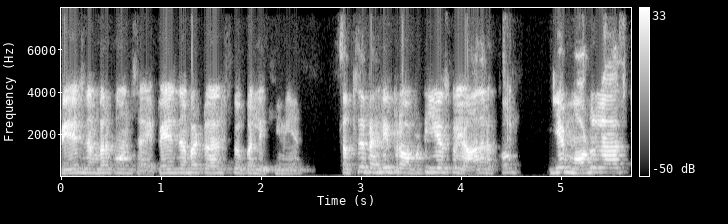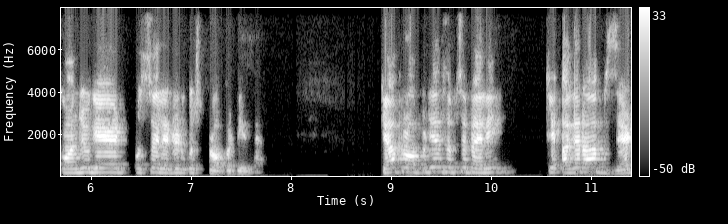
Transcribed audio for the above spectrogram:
पेज नंबर कौन सा है? पेज नंबर ट्वेल्व के ऊपर लिखी हुई है। सबसे पहली प्रॉपर्टी है, उसको याद रखो। ये मॉडुलस कॉन्जुगेट उससे रिलेटेड कुछ प्रॉपर्टीज़ है। क्या प्रॉपर्टी है सबसे पहली? कि अगर आप z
